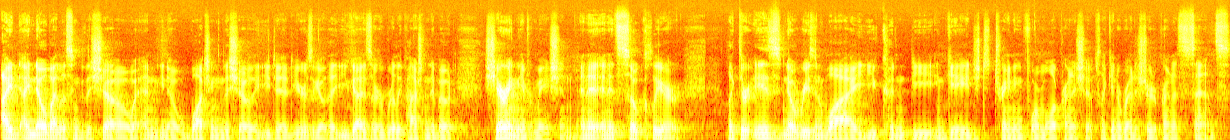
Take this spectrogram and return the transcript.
I, I know by listening to the show and you know watching the show that you did years ago that you guys are really passionate about sharing the information, and it, and it's so clear. Like there is no reason why you couldn't be engaged training formal apprenticeships, like in a registered apprentice sense.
